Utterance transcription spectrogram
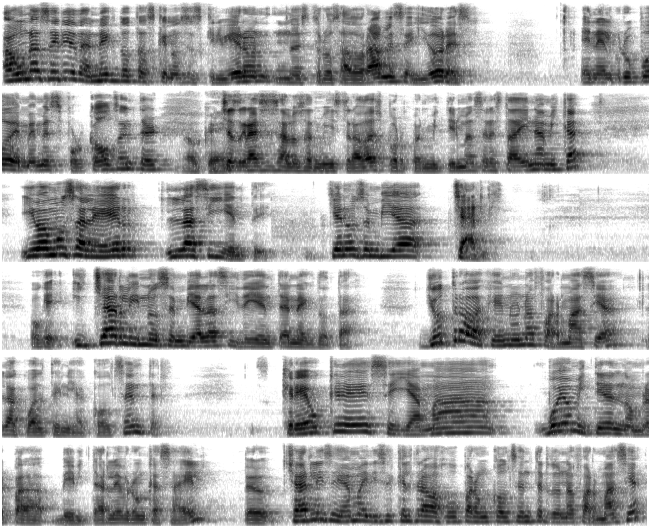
a una serie de anécdotas que nos escribieron nuestros adorables seguidores en el grupo de Memes for Call Center. Ok. Muchas gracias a los administradores por permitirme hacer esta dinámica. Y vamos a leer la siguiente, que nos envía Charlie. Ok, y Charlie nos envía la siguiente anécdota. Yo trabajé en una farmacia, la cual tenía call center. Creo que se llama... Voy a omitir el nombre para evitarle broncas a él, pero Charlie se llama y dice que él trabajó para un call center de una farmacia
